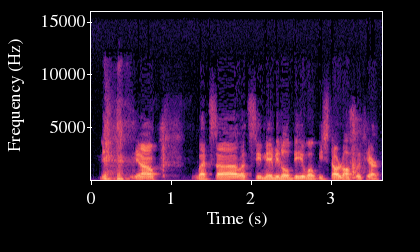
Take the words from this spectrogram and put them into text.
you know, let's uh let's see. Maybe it'll be what we start off with here.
